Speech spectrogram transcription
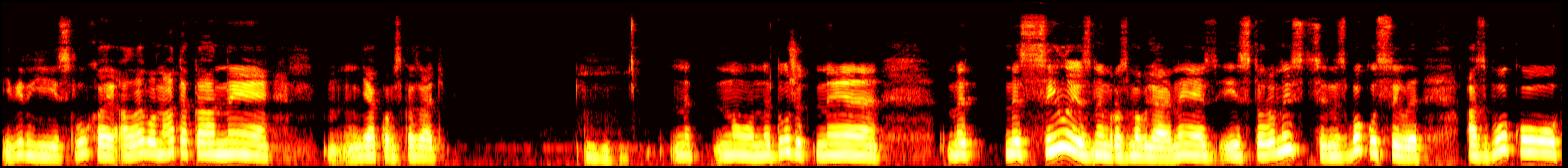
І він її слухає, але вона така не, як вам сказати, не, ну, не дуже не, не, не з силою з ним розмовляє, не із сторони, не з боку сили, а з боку,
